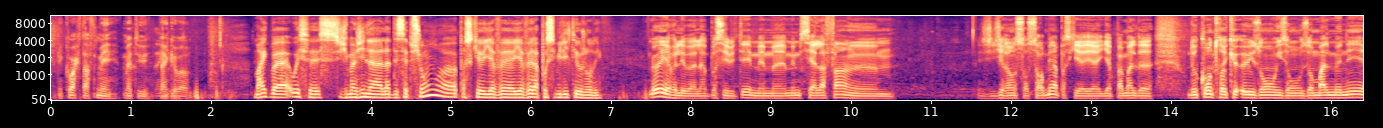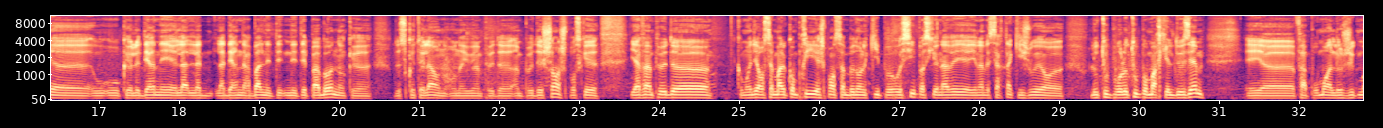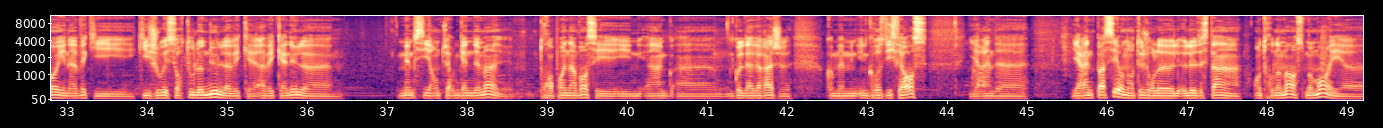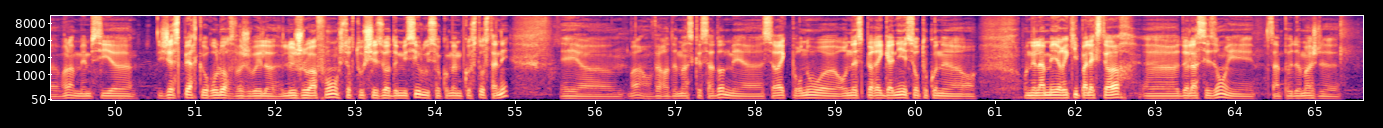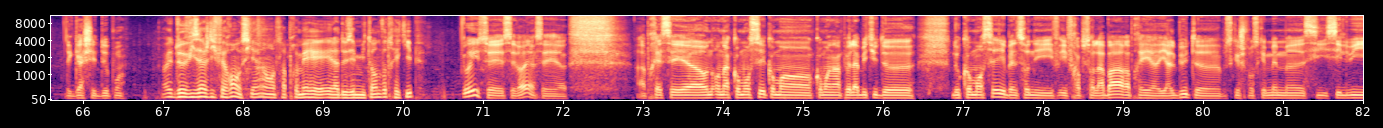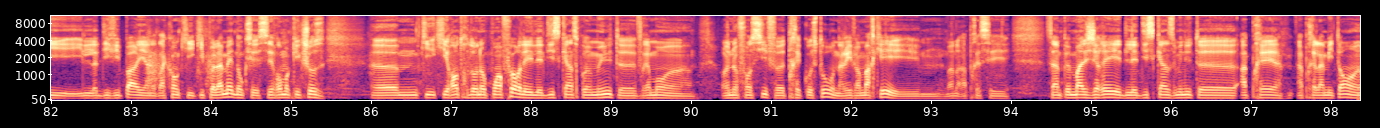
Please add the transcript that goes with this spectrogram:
Ik wacht af mee met u. Dank, Dank u wel. Mike, bah, oui, j'imagine la, déception euh, parce qu'il y avait, y avait la possibilité aujourd'hui. Oui, il y avait la, possibilité, même, même si à la fin, euh, je dirais on s'en sort bien parce qu'il y, a pas mal de, de contres que eux ils ont ils ont, ils ont euh, ou, que le dernier la, dernière balle n'était pas bonne donc euh, de ce côté-là on, a eu un peu de un peu d'échange je pense que il y avait un peu de comment dire on s'est mal compris je pense un peu dans l'équipe aussi parce qu'il y en avait y en avait certains qui jouaient euh, le tout pour le tout pour marquer le deuxième et euh, enfin pour moi logiquement il y en avait qui, jouaient surtout le nul avec avec un nul euh, même si Antwerp gagne demain 3 points d'avance et un, goal d'average, quand même une, grosse différence. Il n'y a rien de. A rien de passé, on a toujours le, destin en tournement en ce moment et voilà, même si j'espère que Rollers va jouer le, le, jeu à fond, surtout chez eux à domicile où ils sont quand même costauds cette année. Et euh, voilà, on verra demain ce que ça donne, mais euh, c'est vrai que pour nous, euh, on espérait gagner, surtout qu'on est, on est la meilleure équipe à l'extérieur de la saison et c'est un peu dommage de, de gâcher deux points. Ouais, deux visages différents aussi hein, entre la première et la deuxième mi-temps de votre équipe. Oui, c'est vrai. C'est après, c'est euh, on, a commencé comme on, a un peu l'habitude de, commencer. Benson, il, frappe sur la barre. Après, il y a le but. Euh, parce que je pense que même si, si lui, il la divise pas, il y a un attaquant qui, peut la mettre. Donc, c'est vraiment quelque chose euh, qui, rentrent dans nos points forts les, les 10-15 premières minutes, euh, vraiment euh, un offensif euh, très costaud. On arrive à marquer après c'est un peu mal géré les 10-15 minutes euh, après, après la mi-temps.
